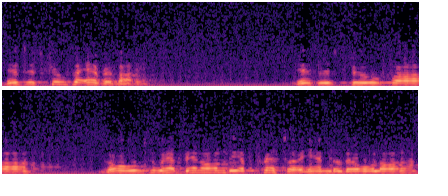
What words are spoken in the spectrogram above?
This is true for everybody. This is true for those who have been on the oppressor end of the old order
